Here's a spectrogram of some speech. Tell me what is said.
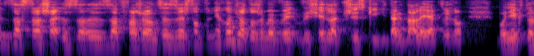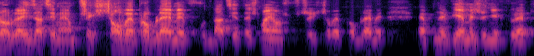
zastrasza, zatrważające. Zresztą tu nie chodzi o to, żeby wysiedlać wszystkich i tak dalej, jak coś, no, bo niektóre organizacje mają przejściowe problemy, fundacje też mają przejściowe problemy. Wiemy, że niektóre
